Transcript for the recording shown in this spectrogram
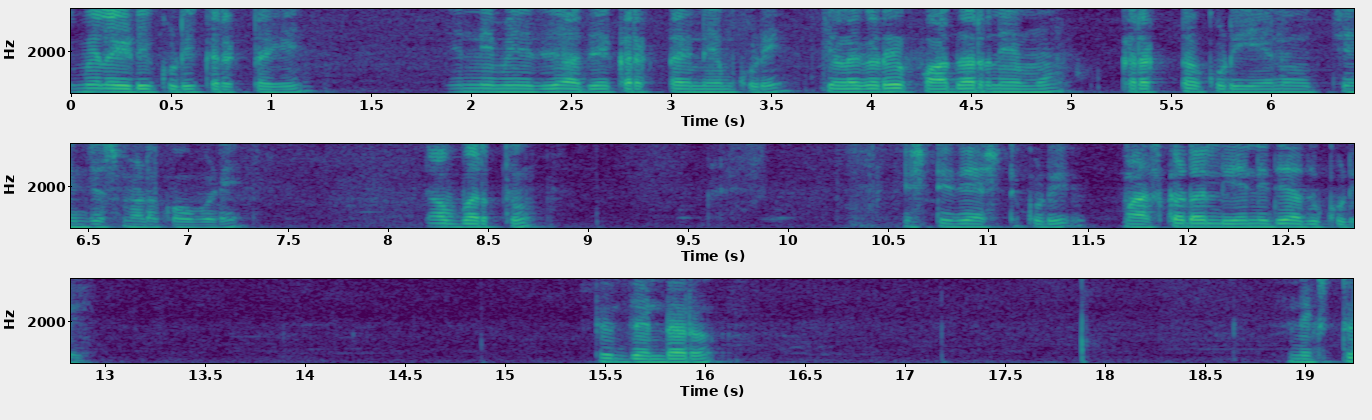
ಇಮೇಲ್ ಐ ಡಿ ಕೊಡಿ ಕರೆಕ್ಟಾಗಿ ಏನು ನೇಮ್ ಇದೆ ಅದೇ ಕರೆಕ್ಟಾಗಿ ನೇಮ್ ಕೊಡಿ. ಕೆಳಗಡೆ ಫಾದರ್ ನೇಮು ಕರೆಕ್ಟಾಗಿ ಕೊಡಿ, ಏನು ಚೇಂಜಸ್ ಮಾಡೋಕೆ ಹೋಗಬೇಡಿ. ಯಾವ ಬರ್ತು? ಎಷ್ಟಿದೆ ಅಷ್ಟು ಕೊಡಿ. ಮಾಸ್ ಕಾರ್ಡಲ್ಲಿ ಏನಿದೆ ಅದು ಕೊಡಿ. ಜೆಂಡರು ನೆಕ್ಸ್ಟು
